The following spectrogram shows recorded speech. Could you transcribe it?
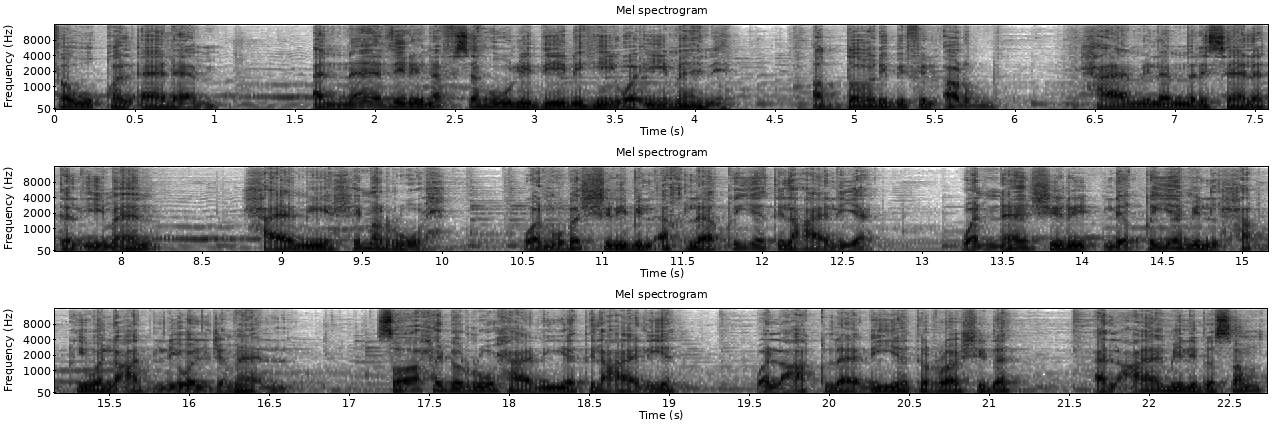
فوق الآلام الناذر نفسه لدينه وإيمانه الضارب في الأرض حاملا رسالة الإيمان حامي حمى الروح والمبشر بالأخلاقية العالية والناشر لقيم الحق والعدل والجمال صاحب الروحانية العالية والعقلانية الراشدة العامل بصمت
